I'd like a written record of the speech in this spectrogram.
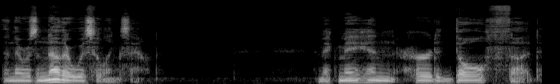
Then there was another whistling sound. McMahon heard a dull thud.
